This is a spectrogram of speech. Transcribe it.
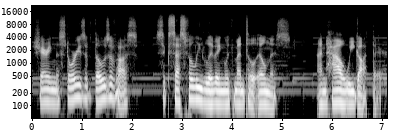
sharing the stories of those of us successfully living with mental illness and how we got there.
